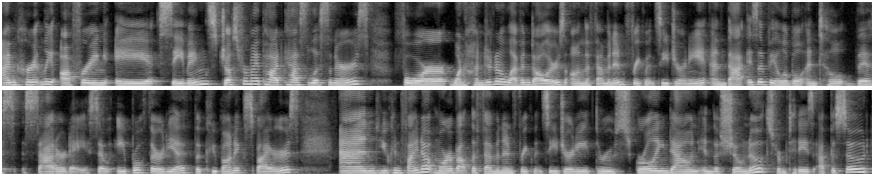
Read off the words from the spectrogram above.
I'm currently offering a savings just for my podcast listeners for $111 on the feminine frequency journey, and that is available until this Saturday. So, April 30th, the coupon expires. And you can find out more about the feminine frequency journey through scrolling down in the show notes from today's episode,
